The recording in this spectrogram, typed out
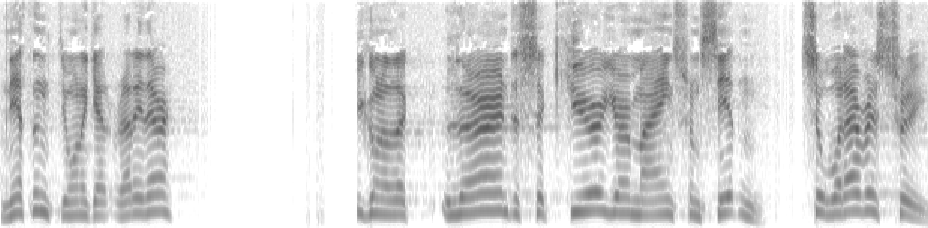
Nathan, do you want to get ready there? You're going to look, learn to secure your minds from Satan. So, whatever is true,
